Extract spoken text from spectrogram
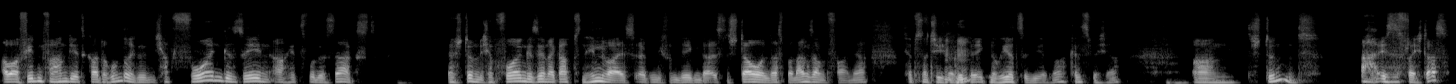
Aber auf jeden Fall haben die jetzt gerade runtergegangen. Ich habe vorhin gesehen, ach, jetzt wo du es sagst. Ja, stimmt. Ich habe vorhin gesehen, da gab es einen Hinweis irgendwie von wegen, da ist ein Stau, lass mal langsam fahren, ja. Ich habe es natürlich mhm. wieder ignoriert, so wie immer. Kennst mich, ja. Ähm, stimmt. Ah, ist es vielleicht das?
